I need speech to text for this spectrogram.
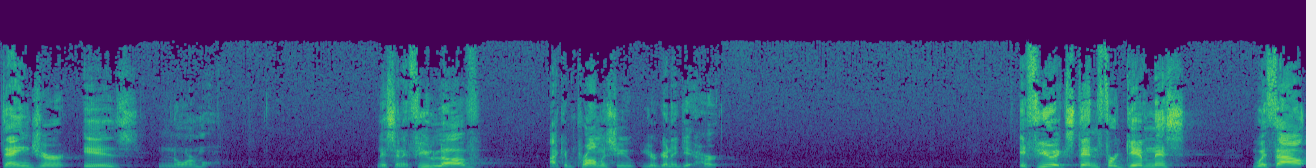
Danger is normal. Listen, if you love, I can promise you, you're going to get hurt if you extend forgiveness without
